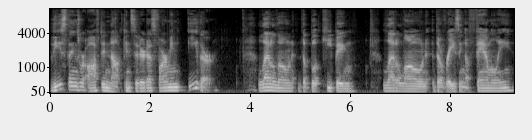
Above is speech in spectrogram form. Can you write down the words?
these things were often not considered as farming either, let alone the bookkeeping, let alone the raising of family,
